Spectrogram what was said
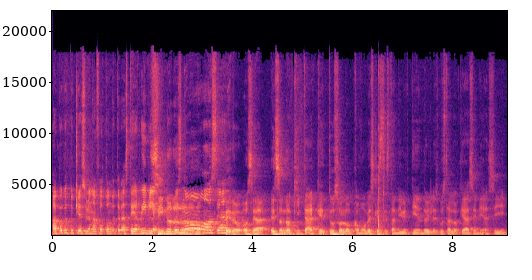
¿A poco tú quieres subir una foto donde te veas terrible? Sí, no, no, pues no, no, no. o sea. Pero, o sea, eso no quita que tú solo, como ves que te están divirtiendo y les gusta lo que hacen y así,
